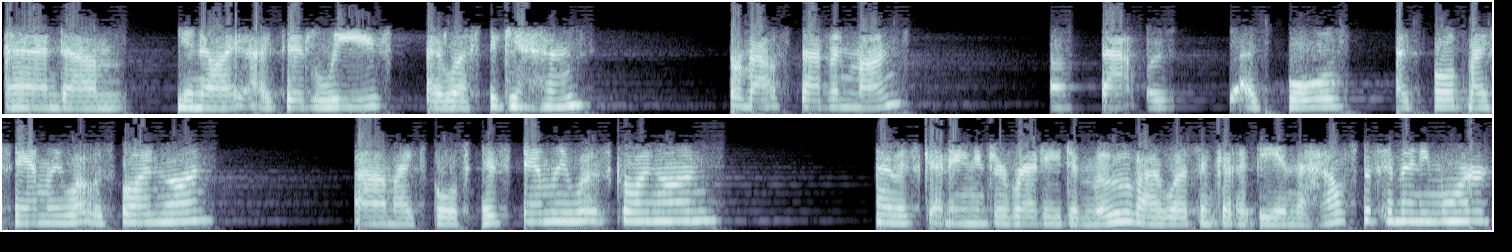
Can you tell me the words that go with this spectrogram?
And um, you know, I, I did leave. I left again for about seven months. Um, that was I told I told my family what was going on. Um, I told his family what was going on. I was getting into ready to move. I wasn't going to be in the house with him anymore.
